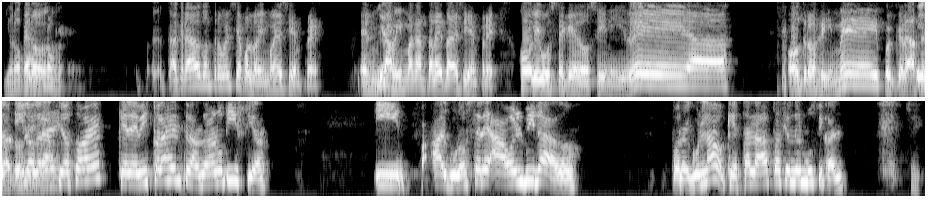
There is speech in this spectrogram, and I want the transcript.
Yo lo compro. ha creado controversia por lo mismo de siempre la misma cantaleta de siempre. Hollywood se quedó sin idea. Otro remake, porque le y lo, y lo gracioso es que le he visto a la gente dando la noticia y a algunos se les ha olvidado por algún lado que esta es la adaptación del musical. Sí.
